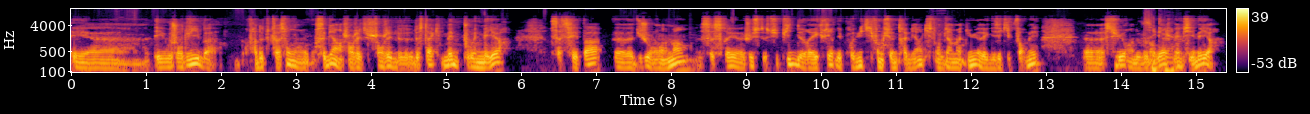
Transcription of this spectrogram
Et, et aujourd'hui, bah, enfin de toute façon, on sait bien changer, changer de, de stack, même pour une meilleure, ça se fait pas du jour au lendemain. Ce serait juste stupide de réécrire des produits qui fonctionnent très bien, qui sont bien maintenus avec des équipes formées sur un nouveau langage, clair. même s'il est meilleur.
